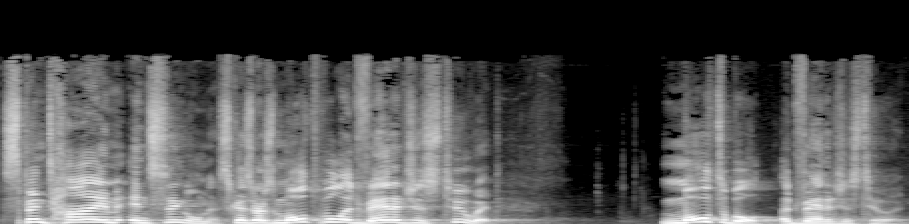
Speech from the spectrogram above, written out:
Spend time in singleness because there's multiple advantages to it. Multiple advantages to it.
